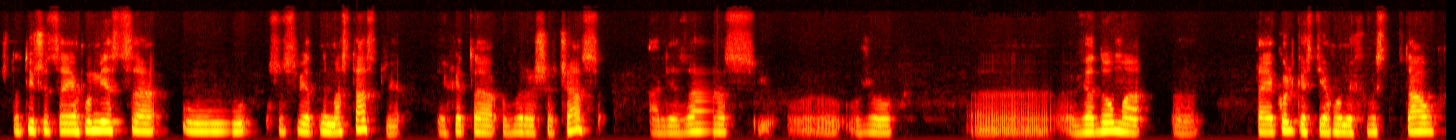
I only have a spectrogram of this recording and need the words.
Что тычется его места у сусветным мастацтве, их это выросший час, але зараз э, уже э, вядома э, тая колькасць ягоных выстаў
